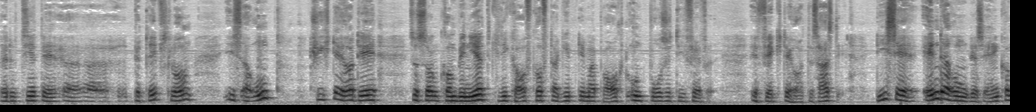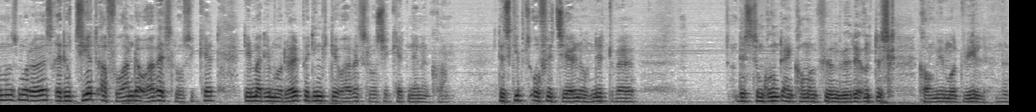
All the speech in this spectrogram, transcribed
reduzierte äh, äh, Betriebslohn, ist eine Und-Geschichte, ja, die sozusagen kombiniert die Kaufkraft ergibt, die man braucht und positive Effekte hat. Das heißt, diese Änderung des Einkommensmodells reduziert eine Form der Arbeitslosigkeit, die man die modellbedingte Arbeitslosigkeit nennen kann. Das gibt es offiziell noch nicht, weil das zum Grundeinkommen führen würde und das kaum jemand will. Ne?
